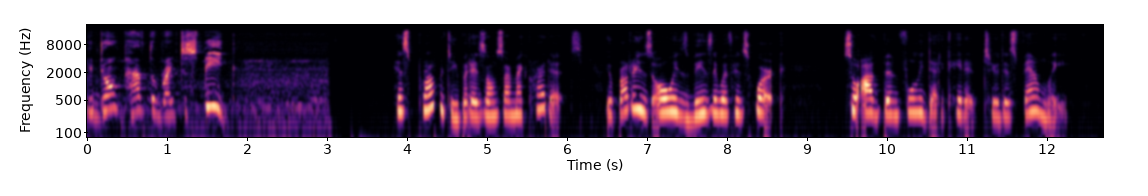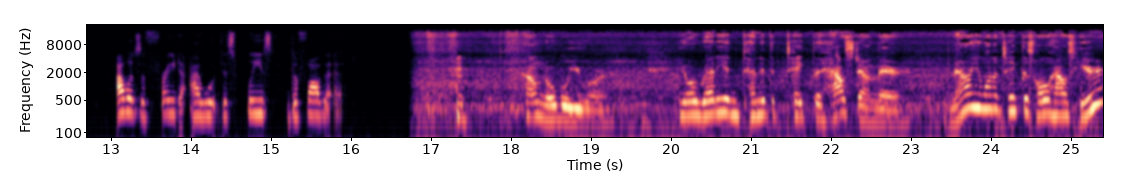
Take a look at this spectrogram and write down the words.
You don't have the right to speak. His property, but it's also my credits. Your brother is always busy with his work, so I've been fully dedicated to this family. I was afraid I would displease the father. Hmm. How noble you are. You already intended to take the house down there. Now you want to take this whole house here?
